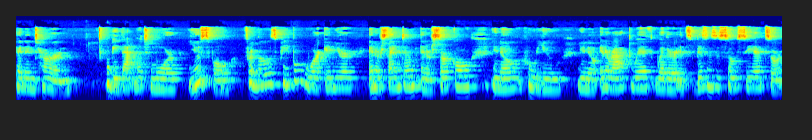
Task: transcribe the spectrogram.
can in turn be that much more useful for those people who are in your inner sanctum, inner circle, you know, who you, you know, interact with, whether it's business associates or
